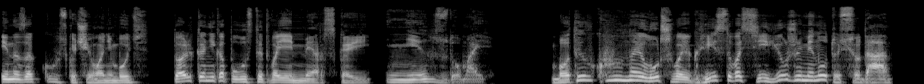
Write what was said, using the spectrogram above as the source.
И на закуску чего-нибудь, только не капусты твоей мерзкой, не вздумай». «Бутылку наилучшего игристого сию же минуту сюда!» —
